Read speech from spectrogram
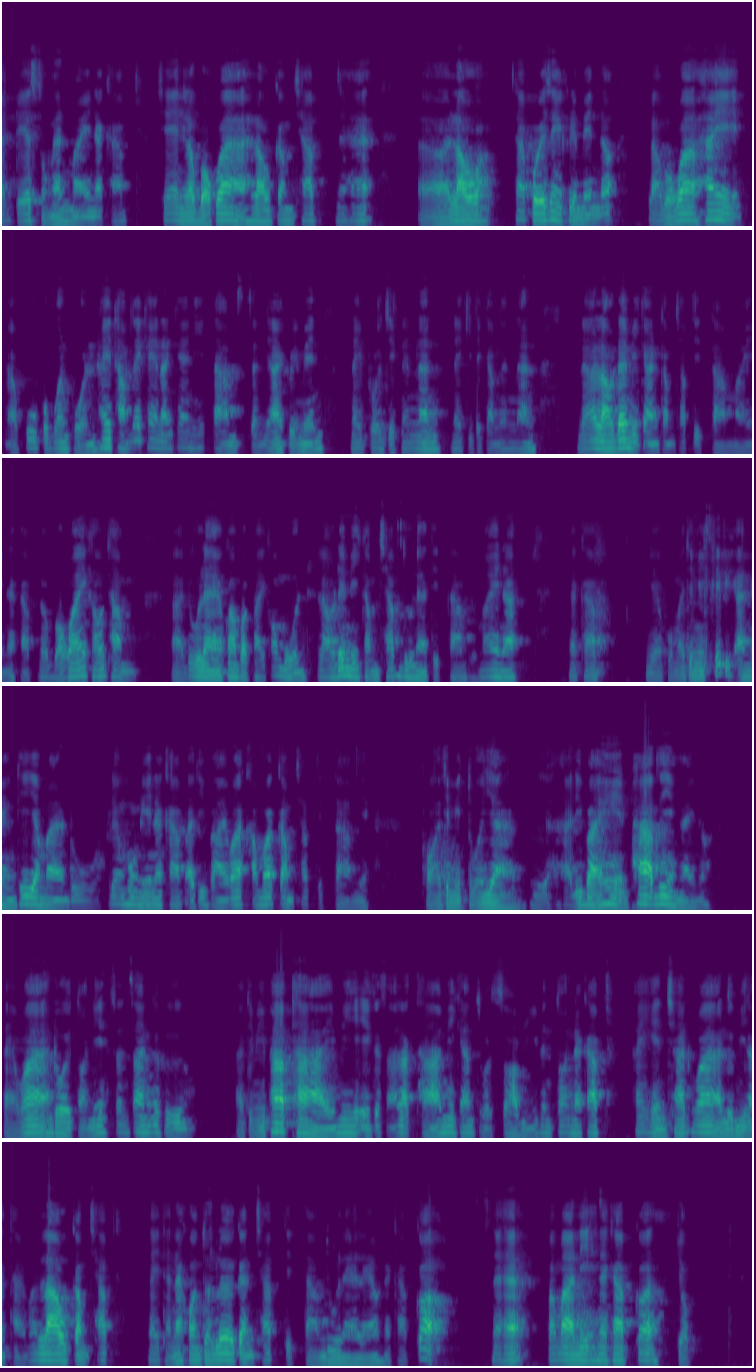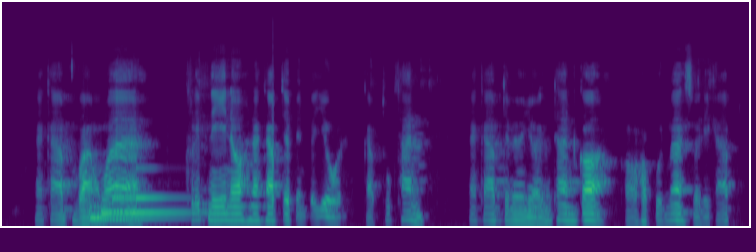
address ตรงนั้นไหมนะครับ เช่นเราบอกว่าเรากำชับนะฮะเเราถ้า policy agreement เนาะ เราบอกว่าให้ผู้ประมวลผลให้ทำได้แค่นั้นแค่นี้ตามสัญญา agreement ในโปรเจกต์นั้นๆ ในกิจกรรมนั้นๆ แล้วเราได้มีการกำชับติดตามไหมนะครับ เราบอกว่าให้เขาทำอ่าดูแลความปลอดภัยข้อมูล เราได้มีกำชับดูแลติดตามหรือไม่นะนะครับ เดี๋ยวผมอาจจะมีคลิปอีกอันหนึ่งที่จะมาดูเรื่องพวกนี้นะครับ อธิบายว่าคำว่ากำชับติดตามเนี่ยพอจะมีตัวอย่างหรืออธิบายให้เห็นภาพได้ยังไงเนาะแต่ว่าโดยตอนนี้สั้นๆก็คือ อาจจะมีภาพถ่ายมีเอกสารหลักฐานมีการตรวจสอบอย่างนี้เป็นต้นนะครับ ให้เห็นชัดว่า หรือมีหลักฐานว่าเรากำชับในฐานะคอนโทรลเลอร์กำชับติดตามดูแลแล้วนะครับ ก็นะฮะประมาณนี้นะครับก็จบนะครับ หวังว่าคลิปนี้เนาะนะครับ จะเป็นประโยชน์กับทุกท่านนะครับ จะเป็นประโยชน์กับทุกท่านก็ขอขอบคุณมากสวัสดีครับ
